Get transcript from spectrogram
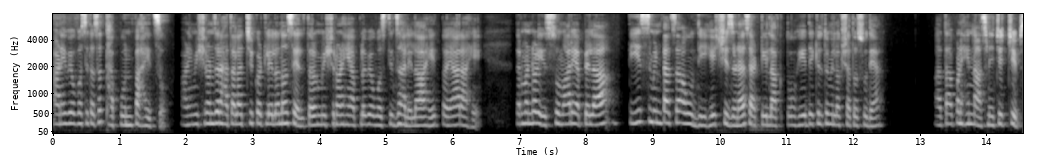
आणि व्यवस्थित असं थापून पाहायचं. आणि मिश्रण जर हाताला चिकटलेलं नसेल तर मिश्रण हे आपलं व्यवस्थित झालेलं आहे तयार आहे. तर मंडळी सुमारे आपल्याला तीस मिनटाचा अवधी हे शिजण्यासाठी लागतो हे देखील तुम्ही लक्षात असू द्या. आता आपण हे नाचणीचे चिप्स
